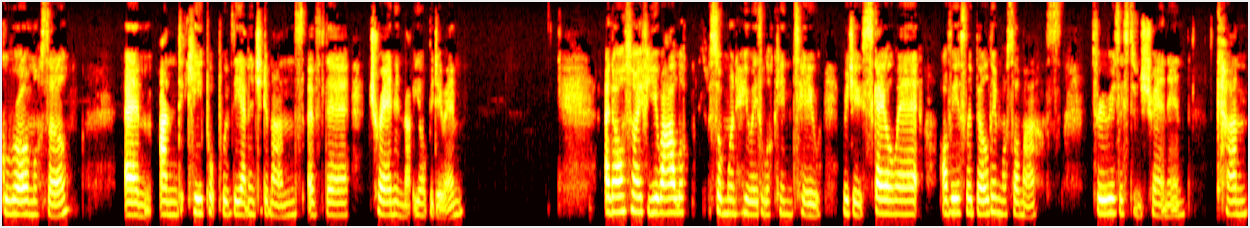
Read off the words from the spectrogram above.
grow muscle um, and keep up with the energy demands of the training that you'll be doing. And also, if you are look someone who is looking to reduce scale weight, obviously building muscle mass through resistance training can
